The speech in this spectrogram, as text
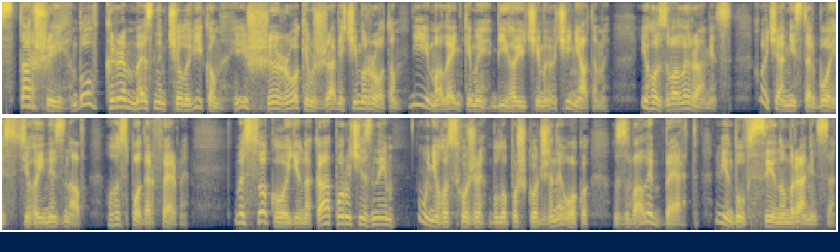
Старший був кремезним чоловіком із широким жабячим ротом і маленькими бігаючими оченятами. Його звали Раміц, хоча містер Богіс цього й не знав, господар ферми. Високого юнака поруч із ним, у нього, схоже, було пошкоджене око, звали Берт. Він був сином Рамінса.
